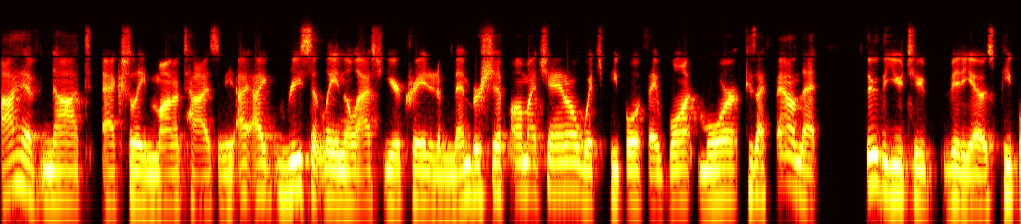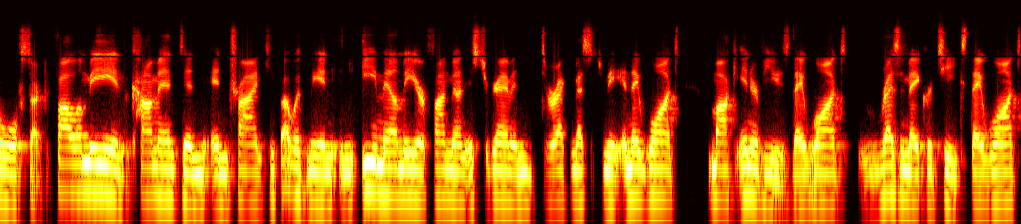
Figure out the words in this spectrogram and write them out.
I have not actually monetized any. I, I, recently, in the last year, created a membership on my channel, which people, if they want more, because I found that through the YouTube videos, people will start to follow me and comment and, and try and keep up with me and, and email me or find me on Instagram and direct message me. And they want mock interviews, they want resume critiques, they want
